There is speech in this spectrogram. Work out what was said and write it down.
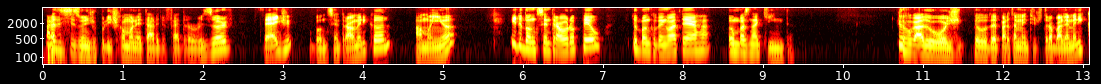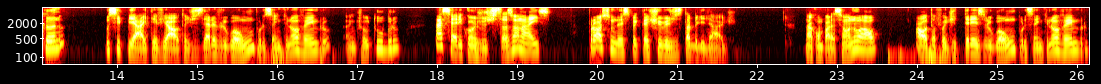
para as decisões de política monetária do Federal Reserve, Fed, o Banco Central Americano, amanhã, e do Banco Central Europeu e do Banco da Inglaterra, ambas na quinta. Divulgado hoje pelo Departamento de Trabalho americano, o CPI teve alta de 0,1% em novembro, ante outubro, na série com ajustes sazonais, próximo das expectativas de estabilidade. Na comparação anual, a alta foi de 3,1% em novembro,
